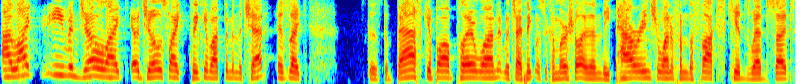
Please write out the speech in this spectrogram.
I like even Joe. Like uh, Joe's like thinking about them in the chat. It's like there's the basketball player one, which I think was a commercial, and then the Power Ranger one from the Fox Kids website.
